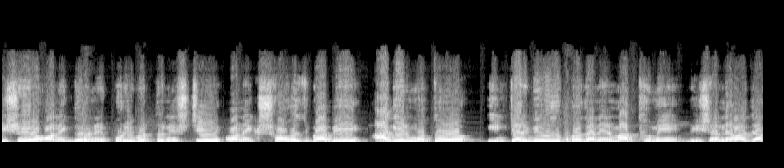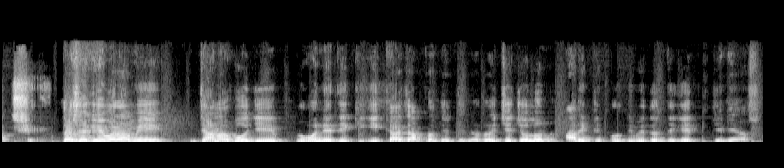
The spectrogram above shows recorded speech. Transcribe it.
বিষয়ে অনেক ধরনের পরিবর্তন এসছে। অনেক সহজভাবে আগের মতো ইন্টারভিউ প্রদানের মাধ্যমে ভিসা নেওয়া যাচ্ছে। দর্শক এবার আমি জানাব যে রোমানিয়াতে কি কি কাজ আপনাদের জন্য রয়েছে। চলুন আরেকটি প্রতিবেদন থেকে জেনে আসি।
